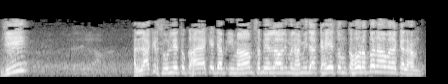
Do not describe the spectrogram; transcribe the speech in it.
جی؟ اللہ کے رسول نے تو کہا ہے کہ جب امام سمی اللہ علیہ حمیدہ کہے، تم کہو ربنا ولک الحمد۔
